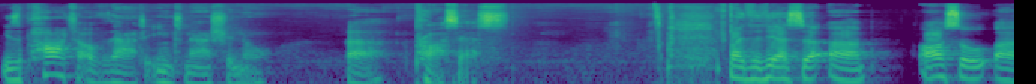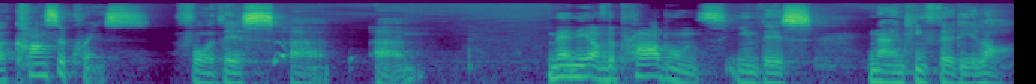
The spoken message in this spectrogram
is part of that international uh, process. But there's uh, also a consequence for this, uh, um, many of the problems in this 1930 law,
